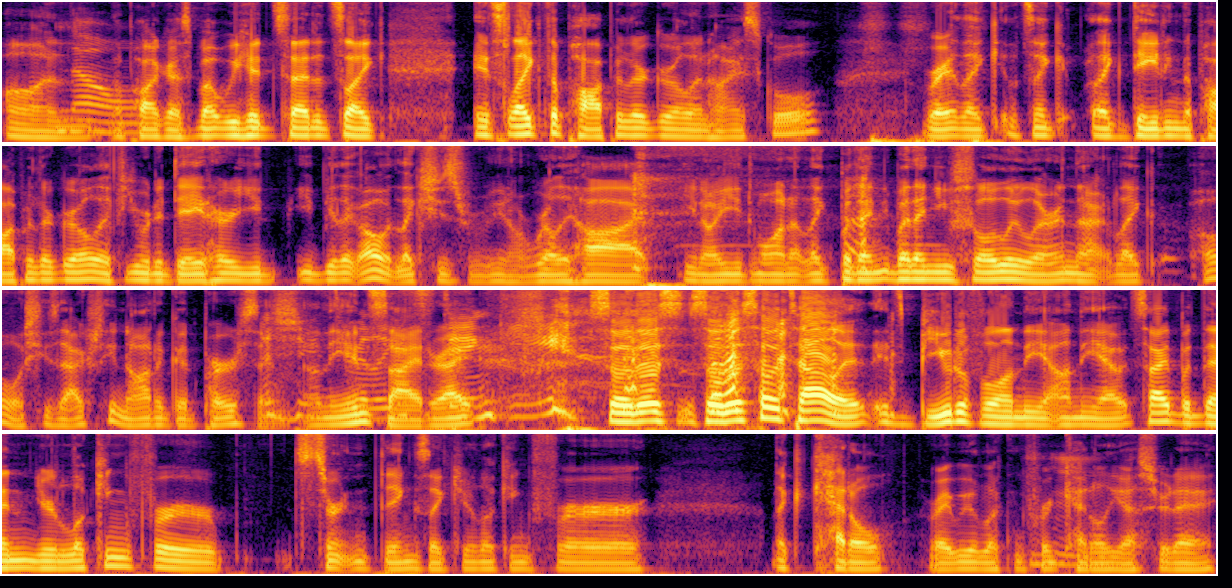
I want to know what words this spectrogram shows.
on No. a podcast, but we had said it's like it's like the popular girl in high school, right? Like it's like like dating the popular girl. If you were to date her, you'd you'd be like, oh, like she's you know really hot, you know, you'd want it. Like, but then but then you slowly learn that like, oh, she's actually not a good person She's on the really inside, right? so this so this hotel it, it's beautiful on the on the outside but then you're looking for certain things like you're looking for like a kettle right? We were looking for a kettle yesterday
